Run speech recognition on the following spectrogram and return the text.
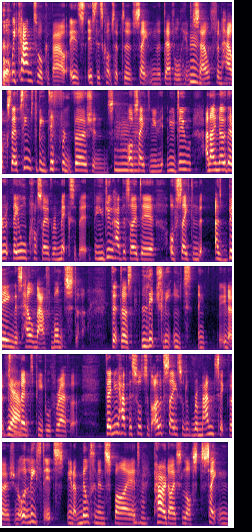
what we can talk about is is this concept of Satan, the devil himself, and how because there seems to be different versions of Satan. You you do, and I know they they all cross over and mix a bit, but you do have this idea of Satan as being this hellmouth monster that does literally eat and you know Yeah. torment people forever. Then you have this sort of, I would say, sort of romantic version, or at least it's, you know, Milton-inspired, Paradise Lost, Satan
